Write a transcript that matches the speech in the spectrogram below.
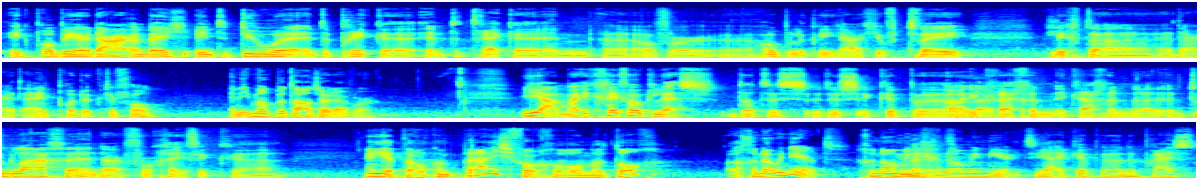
ik probeer daar een beetje in te duwen en te prikken en te trekken. En eh, over eh, hopelijk een jaartje of twee ligt daar daar het eindproduct ervan. En iemand betaalt jou daarvoor? Ja, maar ik geef ook les. Dat is, dus ik, heb, eh, Ah, ik krijg, een, ik krijg een, eh, een toelage en daarvoor geef ik... eh, En je hebt daar ook een prijs voor gewonnen, toch? Eh, Genomineerd. ik ben Genomineerd. genomineerd. Ja, ik heb de prijs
